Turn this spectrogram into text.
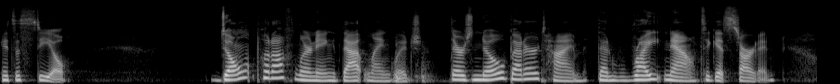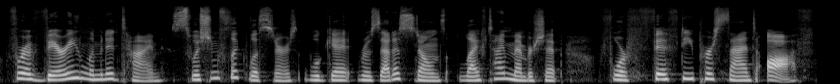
It's a steal. Don't put off learning that language. There's no better time than right now to get started. For a very limited time, Swish and Flick listeners will get Rosetta Stone's lifetime membership for 50% off.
